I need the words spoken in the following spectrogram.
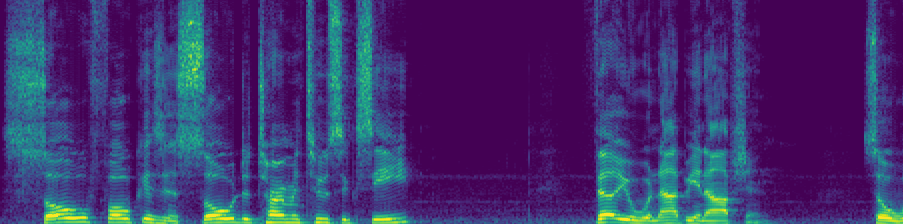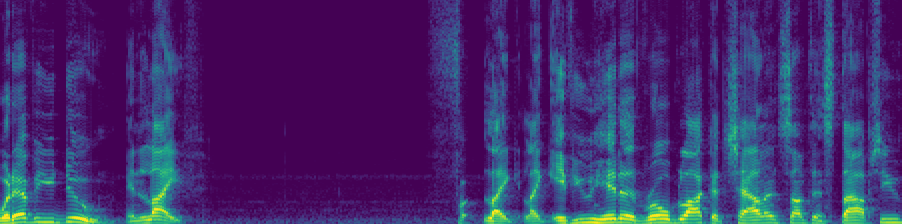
so focused and so determined to succeed. Failure will not be an option so whatever you do in life, like like if you hit a roadblock, a challenge, something stops you,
